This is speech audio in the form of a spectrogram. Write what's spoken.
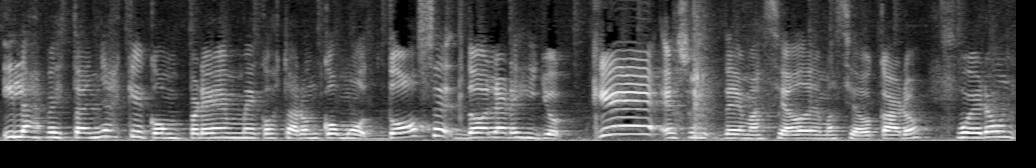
y las pestañas que compré me costaron como 12 dólares y yo, ¿qué? Eso es demasiado, demasiado caro. Fueron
